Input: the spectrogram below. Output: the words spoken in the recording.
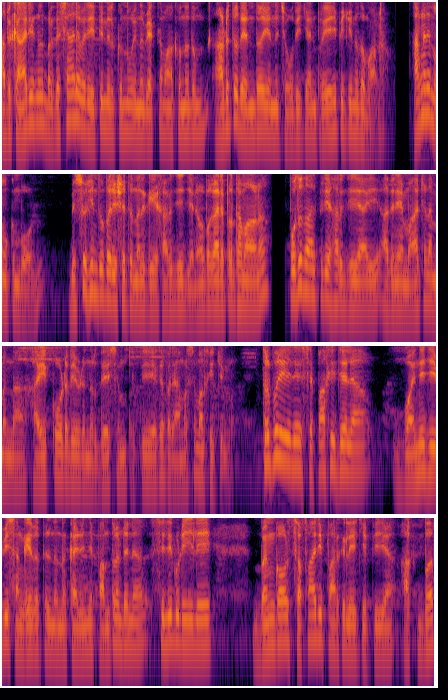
അത് കാര്യങ്ങൾ മൃഗശാല വരെ എത്തി നിൽക്കുന്നു എന്ന് വ്യക്തമാക്കുന്നതും അടുത്തത് എന്ത് എന്ന് ചോദിക്കാൻ പ്രേരിപ്പിക്കുന്നതുമാണ്. അങ്ങനെ നോക്കുമ്പോൾ വിശ്വ ഹിന്ദു പരിഷത്ത് നൽകിയ ഹർജി ജനോപകാരപ്രദമാണ്. പൊതു താൽപ്പര്യ ഹർജിയായി അതിനെ മാറ്റണമെന്ന ഹൈക്കോടതിയുടെ നിർദ്ദേശം പ്രത്യേക പരാമർശം അർഹിക്കുന്നു ത്രിപുരയിലെ സെപ്പാഹിജല വന്യജീവി സങ്കേതത്തിൽ നിന്ന് കഴിഞ്ഞ പന്ത്രണ്ടിന് സിലിഗുഡിയിലെ ബംഗാൾ സഫാരി പാർക്കിലേക്ക് എത്തിയ അക്ബർ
